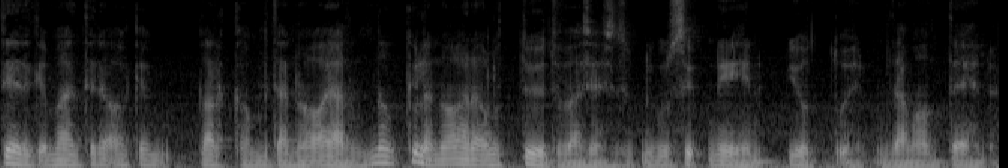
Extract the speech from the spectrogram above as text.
tietenkin mä en tiedä oikein tarkkaan mitä ne on ajatellut. No, kyllä ne on aina ollut tyytyväisiä siis, niin kuin niihin juttuihin, mitä mä oon tehnyt.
